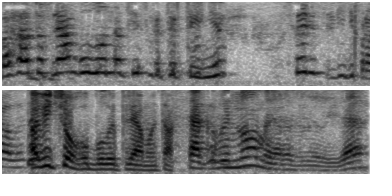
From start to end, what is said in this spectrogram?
Багато плям було на цій скатертині. Все відібралося. А від чого були плями? Так. Так, вино ми розлили, да?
